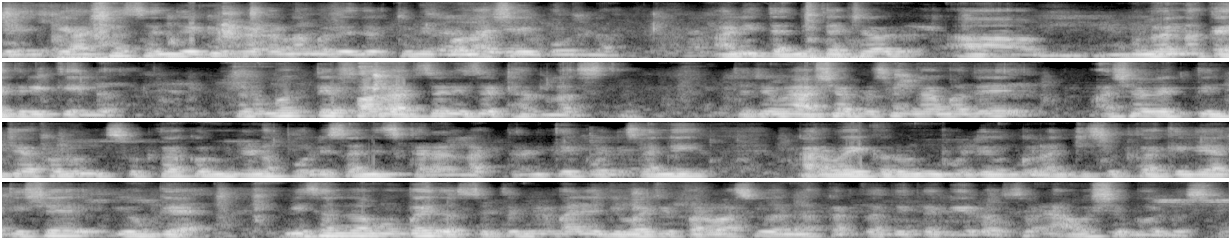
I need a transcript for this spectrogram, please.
आहे की अशा सेन्सिटिव्ह प्रकरणामध्ये जर तुम्ही कोणाशी बोलला आणि त्यांनी त्याच्यावर मुलांना काहीतरी केलं तर मग ते फार अडचणीचं ठरलं असतं. त्याच्यामुळे अशा प्रसंगामध्ये अशा व्यक्तींच्याकडून सुटका करून घेणं पोलिसांनीच करायला लागतं आणि ते पोलिसांनी कारवाई करून मुली मुलांची सुटका केली अतिशय योग्य आहे. मी समजा मुंबईत असतो तर मी माझ्या जीवाची पर्वा सुद्धा न करता तिथे गेलो असतो आणि अवश्य बोललो असतो.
